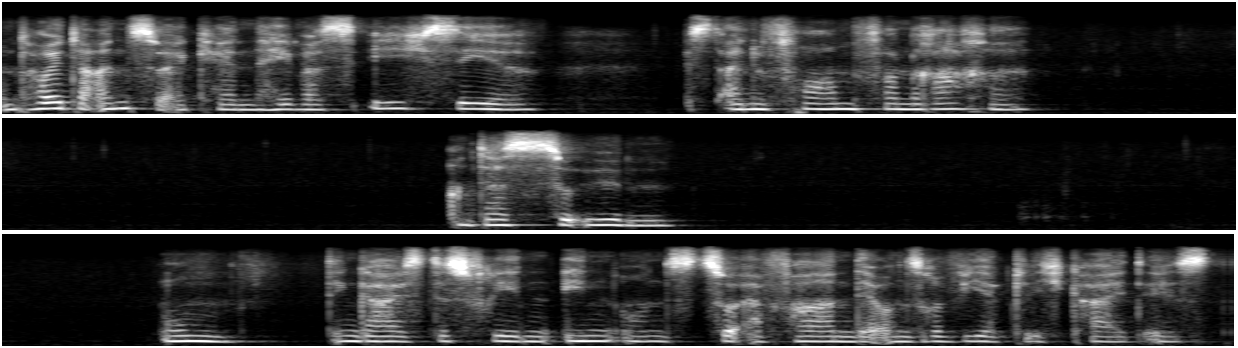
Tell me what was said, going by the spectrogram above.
Und heute anzuerkennen, hey, was ich sehe, ist eine Form von Rache. Und das zu üben, um den Geist des Frieden in uns zu erfahren, der unsere Wirklichkeit ist.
